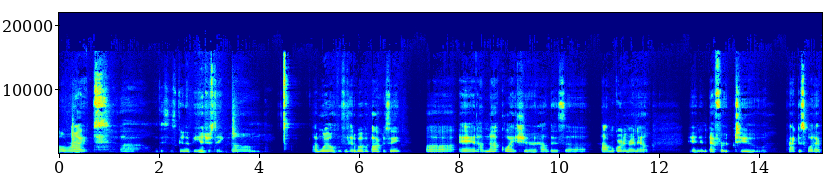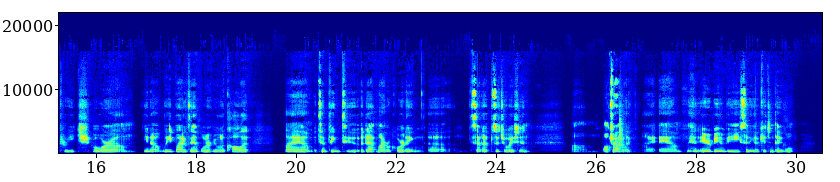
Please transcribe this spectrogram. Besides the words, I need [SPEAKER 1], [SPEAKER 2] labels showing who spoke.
[SPEAKER 1] All right. Uh, this is going to be interesting. Um, I'm Will. This is Head Above Hypocrisy. Uh, and I'm not quite sure how this, uh, how I'm recording right now. In an effort to practice what I preach or, um, you know, lead by example, whatever you want to call it, I am attempting to adapt my recording uh, setup situation um, while traveling. I am in Airbnb sitting at a kitchen table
